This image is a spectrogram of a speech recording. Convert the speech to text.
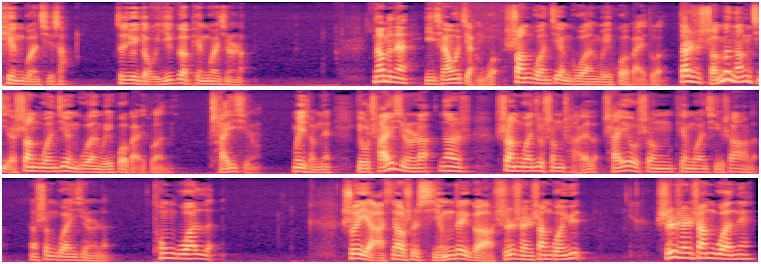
偏官七煞，这就有一个偏官星了。那么呢，以前我讲过，伤官见官为祸百端，但是什么能解伤官见官为祸百端呢？财星，为什么呢？有财星了，那伤官就生财了，财又生偏官七煞了，那升官星了，通关了。所以啊，要是行这个食神伤官运，食神伤官呢，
